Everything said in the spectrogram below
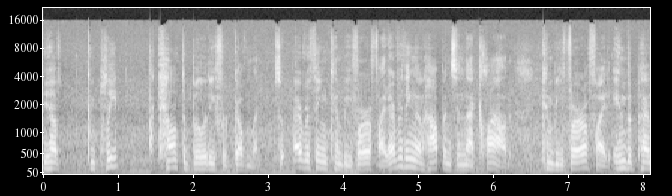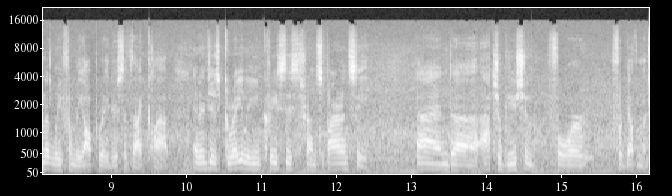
you have complete accountability for government. So everything can be verified. Everything that happens in that cloud can be verified independently from the operators of that cloud. And it just greatly increases transparency and uh, attribution for, for government.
